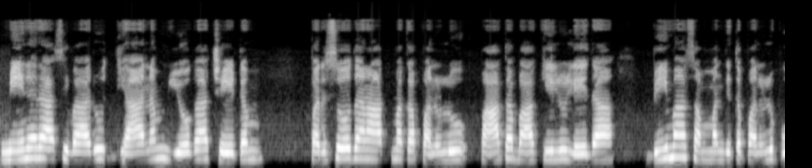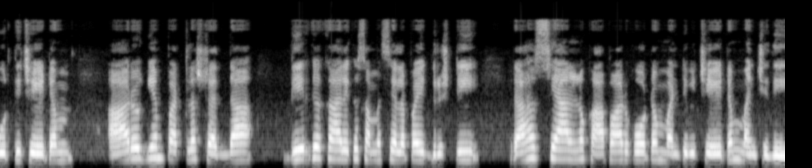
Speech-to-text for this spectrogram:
మీనరాశి వారు ధ్యానం యోగా చేయటం పరిశోధనాత్మక పనులు పాత బాకీలు లేదా బీమా సంబంధిత పనులు పూర్తి చేయటం ఆరోగ్యం పట్ల శ్రద్ధ దీర్ఘకాలిక సమస్యలపై దృష్టి రహస్యాలను కాపాడుకోవటం వంటివి చేయటం మంచిది.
